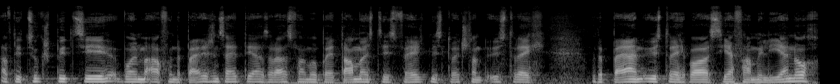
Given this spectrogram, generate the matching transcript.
auf die Zugspitze, wollen wir auch von der bayerischen Seite aus rausfahren, wobei damals das Verhältnis Deutschland-Österreich oder Bayern-Österreich war sehr familiär noch.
